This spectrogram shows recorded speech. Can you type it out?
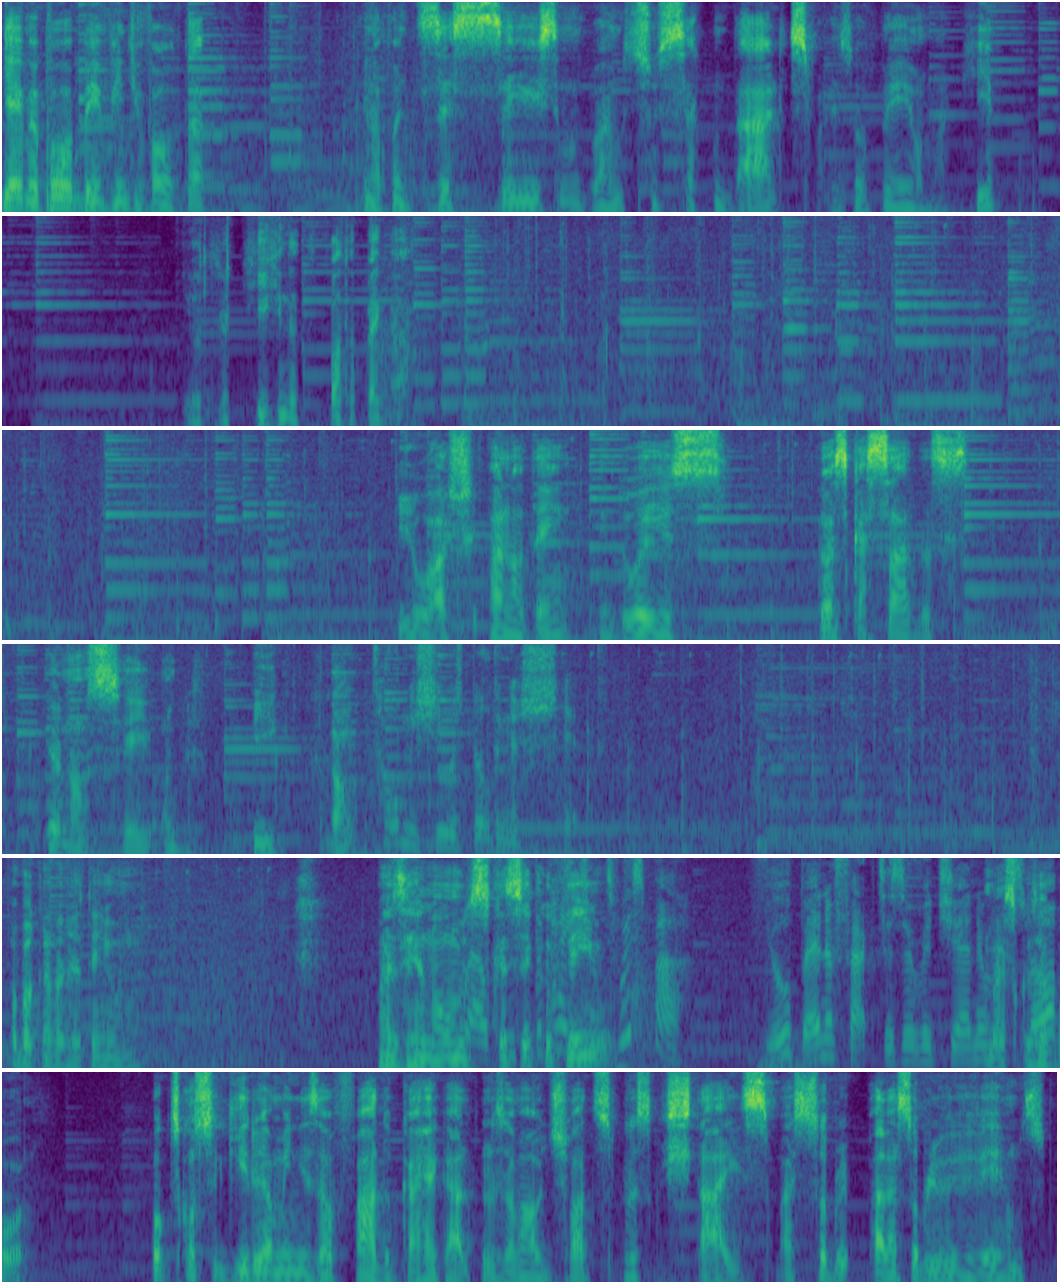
E aí, meu povo, bem-vindo de volta. Final Fantasy 16, temos duas missões secundárias para resolver uma aqui. E outra aqui que ainda falta pegar. E eu acho... Ah, não, tem. Tem dois... Duas caçadas. Eu não sei onde ficam. It told me she was building a ship. Ó, bacana, já tenho mais renome. Quer dizer que eu tenho Your benefactors are a generous mais coisa boa. Poucos conseguiram amenizar o fardo carregado pelos amaldiçoados pelos cristais, mas sobre, para sobrevivermos,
